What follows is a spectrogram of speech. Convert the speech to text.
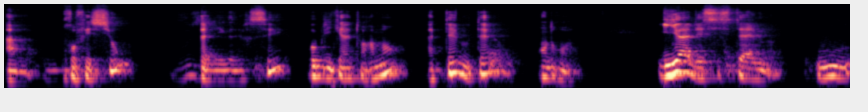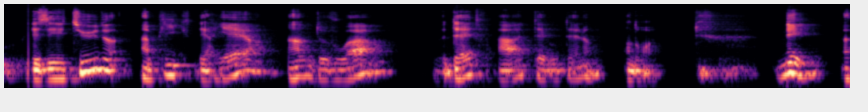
à une profession, vous allez exercer obligatoirement à tel ou tel endroit. Il y a des systèmes où les études impliquent derrière un devoir d'être à tel ou tel endroit. Mais euh,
